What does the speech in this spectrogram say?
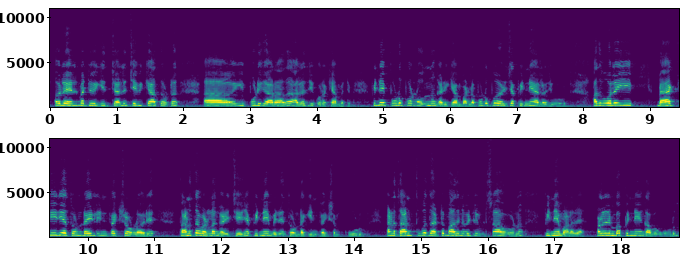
അതുപോലെ ഹെൽമെറ്റ് വെക്കിച്ചാലും ചെവിക്കകത്തോട്ട് ഈ പൊടി കയറാതെ അലർജി കുറയ്ക്കാൻ പറ്റും. പിന്നെ ഈ പുടുപ്പുള്ള ഒന്നും കഴിക്കാൻ പാടില്ല. പുടുപ്പ് കഴിച്ചാൽ പിന്നെ അലർജി കൂടും. അതുപോലെ ഈ ബാക്ടീരിയ തൊണ്ടയിൽ ഇൻഫെക്ഷൻ ഉള്ളവർ തണുത്ത വെള്ളം കഴിച്ചു കഴിഞ്ഞാൽ പിന്നെയും പിന്നെയും തൊണ്ടയ്ക്ക് ഇൻഫെക്ഷൻ കൂടും. കാരണം തണുത്ത് തട്ടുമ്പോൾ അതിന് വലിയ ഉത്സാഹമാണ് പിന്നെയും വളരാൻ. വളരുമ്പോൾ പിന്നെയും കഫം കൂടും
